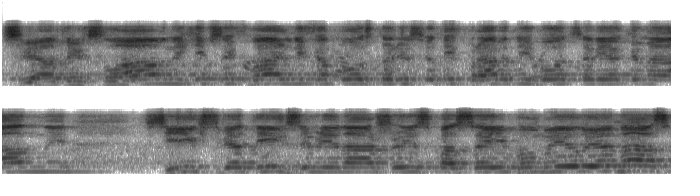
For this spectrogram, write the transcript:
святих славних і всехвальних апостолів, святих праведних Отців Якими Анни, всіх святих землі нашої спасе і помилує нас,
